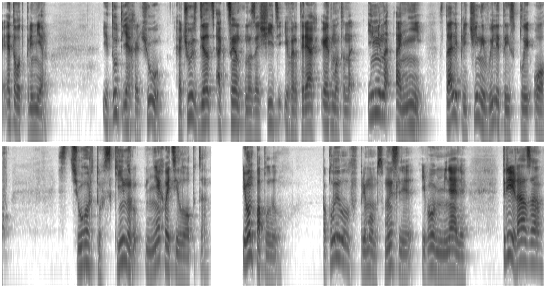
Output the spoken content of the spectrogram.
Это вот пример. И тут я хочу, хочу сделать акцент на защите и вратарях Эдмонтона. Именно они стали причиной вылета из плей-офф. Стюарту, Скиннеру не хватило опыта. И он поплыл поплыл в прямом смысле, его меняли три раза.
